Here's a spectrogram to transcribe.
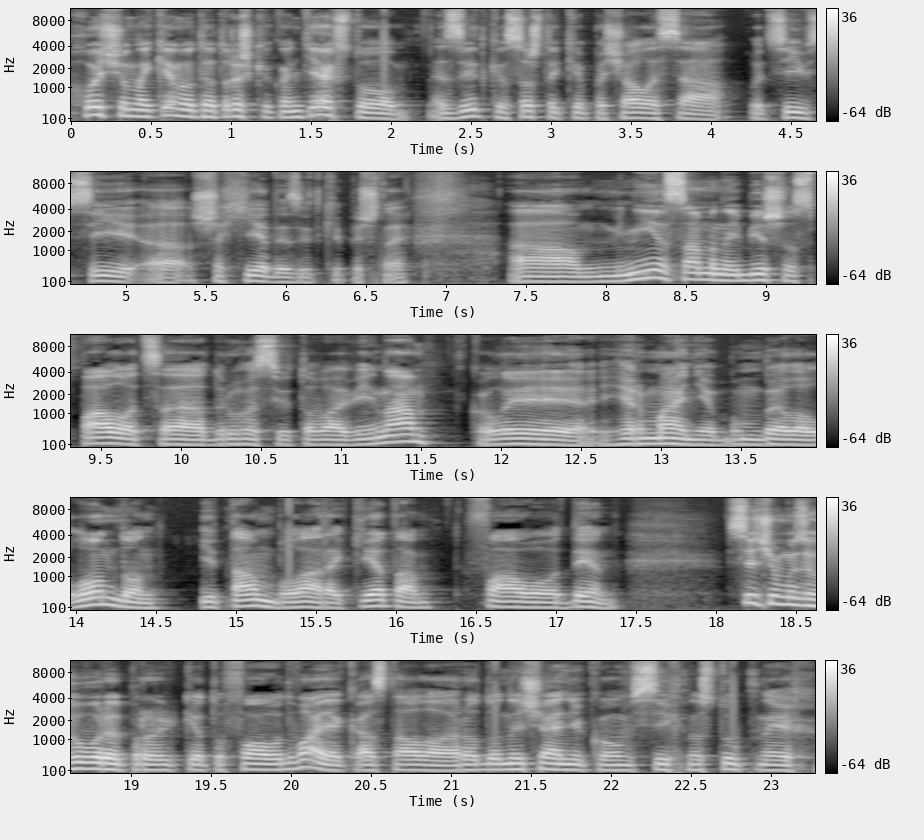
Хочу накинути трошки контексту, звідки все ж таки почалися оці всі е, шахеди, звідки пішли. Мені саме найбільше спало це Друга світова війна, коли Германія бомбила Лондон, і там була ракета Фау-1. Всі чомусь говорять про ракету Фау-2, яка стала родоначальником всіх наступних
